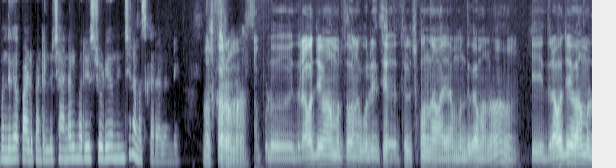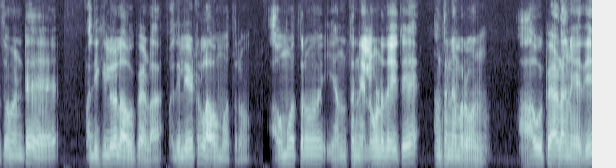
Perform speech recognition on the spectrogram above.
ముందుగా పాడి పంటలు ఛానల్ మరియు స్టూడియో నుంచి నమస్కారాలండి. నమస్కారం అమ్మా ఇప్పుడు ఈ ద్రవజీవామృతం గురించి తెలుసుకుందాం అయ్యా ముందుగా మనం. ఈ ద్రవజీవామృతం అంటే పది కిలోల ఆవు పేడ పది లీటర్ల ఆవు మూత్రం. ఆవు మూత్రం ఎంత నిల్వ ఉండదైతే అంత నెంబర్ వన్. ఆవు పేడ అనేది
